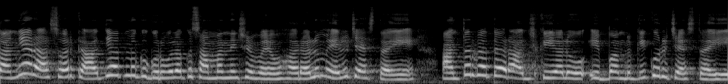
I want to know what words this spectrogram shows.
కన్యా రాశి వారికి ఆధ్యాత్మిక గురువులకు సంబంధించిన వ్యవహారాలు మేలు చేస్తాయి. అంతర్గత రాజకీయాలు ఇబ్బందులకి గురి చేస్తాయి.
